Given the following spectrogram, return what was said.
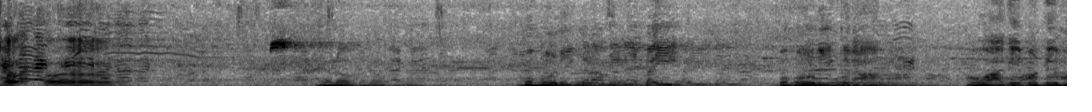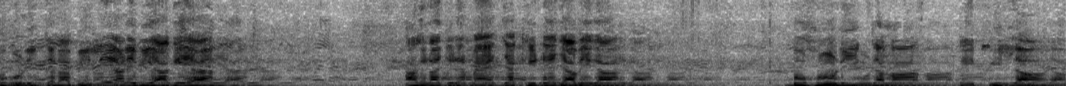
ਓ ਓ ਹੋ ਹੋ ਹੈਲੋ ਬਹੋਲੀ ਕਲਾਂ ਦੀ ਟੀਮ ਬਈ ਬਹੋਲੀ ਕਲਾਂ ਉਹ ਆ ਗਏ ਮੁੰਡੇ ਬਹੋਲੀ ਕਲਾ ਬੀਲੇ ਵਾਲੇ ਵੀ ਆ ਗਏ ਆ। ਅਗਲਾ ਜਿਹੜਾ ਮੈਚ ਆ, ਖੇਡਿਆ ਜਾਵੇਗਾ। ਬਹੋਲੀ ਕਲਾ ਤੇ ਬੀਲਾ।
